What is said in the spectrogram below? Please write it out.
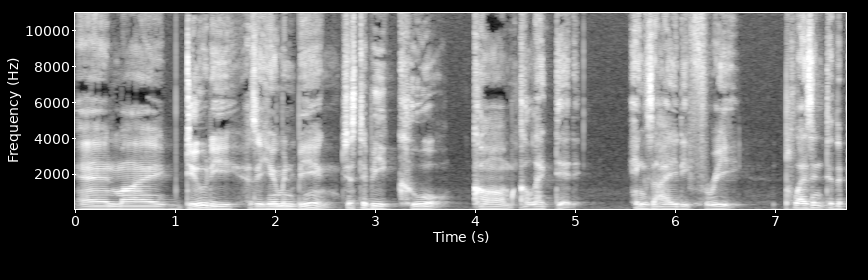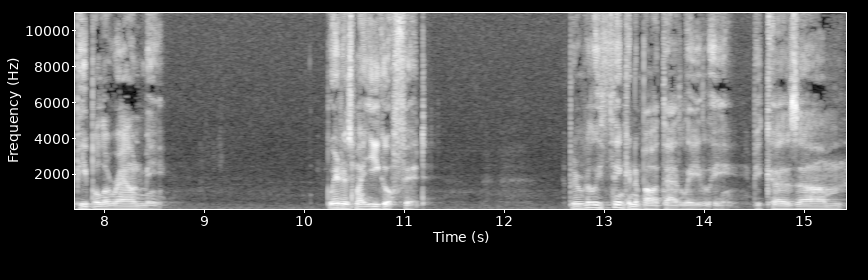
and my duty as a human being just to be cool, calm, collected, anxiety free, pleasant to the people around me. Where does my ego fit? I've been really thinking about that lately because um,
